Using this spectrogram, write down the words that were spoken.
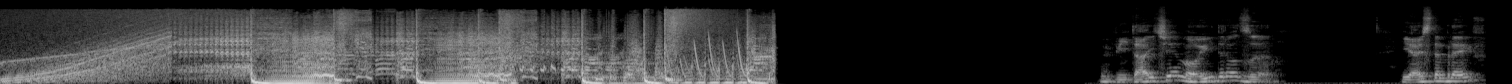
Witajcie moi drodzy. Ja jestem Brave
